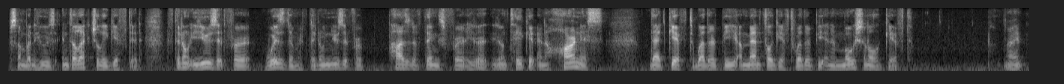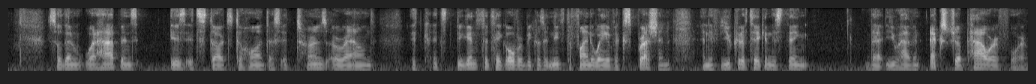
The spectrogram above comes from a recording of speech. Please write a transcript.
somebody who's intellectually gifted. If they don't use it for wisdom, if they don't use it for positive things, for you don't, you don't take it and harness that gift, whether it be a mental gift, whether it be an emotional gift, right? So then what happens is it starts to haunt us. It turns around. It, it begins to take over because it needs to find a way of expression. And if you could have taken this thing that you have an extra power for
